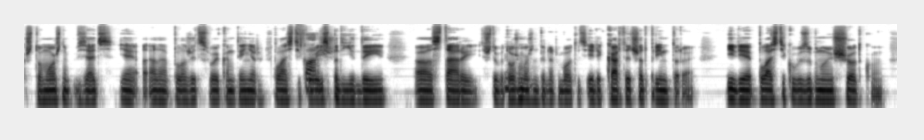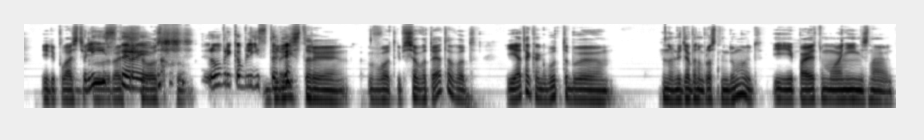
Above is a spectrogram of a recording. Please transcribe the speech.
что можно взять и а, положить свой контейнер пластиковый из-под еды э, старый, чтобы mm-hmm. тоже можно переработать, или картридж от принтера, или пластиковую зубную щетку, или пластиковую блистеры. расческу. Рубрика блистеры. Блистеры. Вот, и все вот это вот и это как будто бы, ну, люди об этом просто не думают, и поэтому они не знают,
